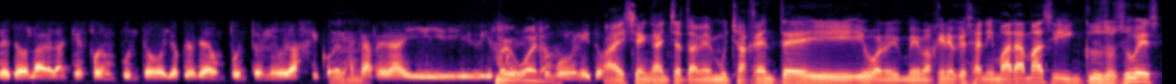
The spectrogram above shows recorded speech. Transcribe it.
pero la verdad que fue un punto, yo creo que era un punto neurálgico de la carrera y, y Muy fue, bueno. fue muy bonito. Ahí se engancha también mucha gente y, y bueno, y me imagino que se animará más e incluso subes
